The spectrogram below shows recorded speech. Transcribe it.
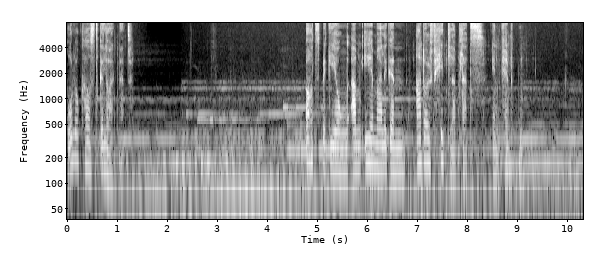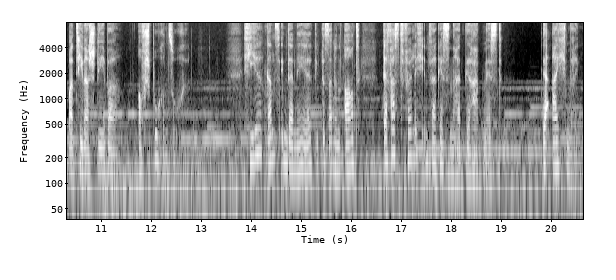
Holocaust geleugnet. Ortsbegehung am ehemaligen Adolf-Hitler-Platz in Kempten. Martina Steber auf Spurensuche. Hier, ganz in der Nähe, gibt es einen Ort, der fast völlig in Vergessenheit geraten ist. Der Eichenring.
